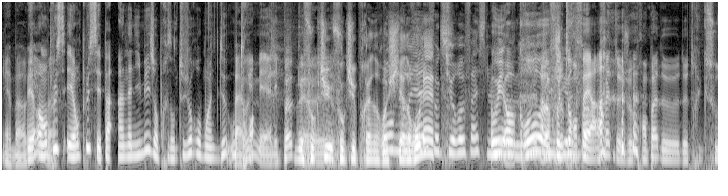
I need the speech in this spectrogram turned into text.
Eh bah, Mais en bah. plus, et en plus, c'est pas un animé. J'en présente toujours au moins deux ou Bah oui, trois. mais à l'époque. Mais faut que tu, euh, faut que tu prennes Russian roulette. faut que tu refasses le. Oui, en gros, euh, faut tout refaire. En fait, je prends pas de, trucs sous,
